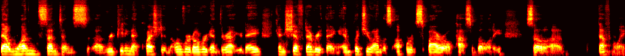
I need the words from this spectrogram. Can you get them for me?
that one sentence, uh, repeating that question over and over again throughout your day can shift everything and put you on this upward spiral possibility. So uh, definitely.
